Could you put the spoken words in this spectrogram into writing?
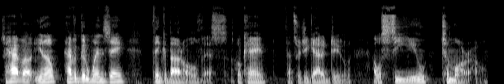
So have a, you know, have a good Wednesday. Think about all of this. Okay. That's what you got to do. I will see you tomorrow.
